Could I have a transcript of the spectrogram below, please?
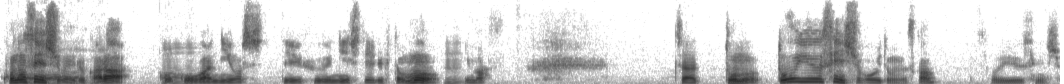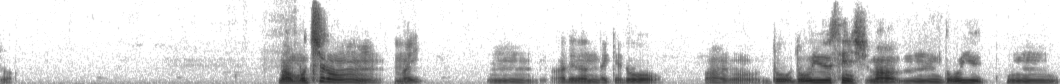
この選手がいるから、ここが2押しっていう風にしている人もいます。じゃあ、どの、どういう選手が多いと思いますか？そういう選手は。まあ、もちろん、まあ、うん、あれなんだけど、あの、どう、どういう選手、まあ、うん、どういう、うん、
